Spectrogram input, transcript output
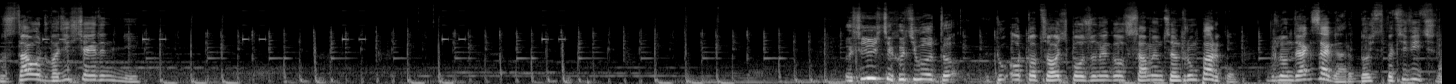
Zostało 21 dni. Oczywiście chodziło to, tu o to coś położonego w samym centrum parku. Wygląda jak zegar, dość specyficzny.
